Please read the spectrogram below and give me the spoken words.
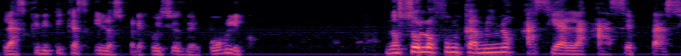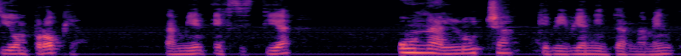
las críticas y los prejuicios del público. No solo fue un camino hacia la aceptación propia, también existía una lucha que vivían internamente.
